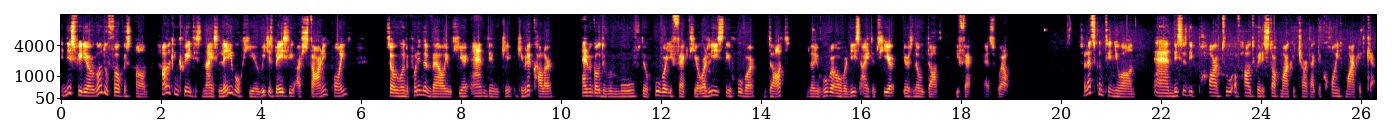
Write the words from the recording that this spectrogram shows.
In this video, we're going to focus on how we can create this nice label here, which is basically our starting point. So we're going to put in the value here and then give, it a color. And we're going to remove the hover effect here, or at least the hover dot. When you hover over these items here, there's no dot effect as well. So let's continue on. And this is the part two of how to create a stock market chart like the CoinMarketCap.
